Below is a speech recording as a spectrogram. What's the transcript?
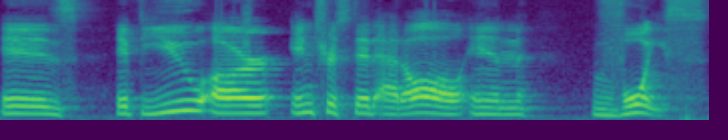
is if you are interested at all in voice,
